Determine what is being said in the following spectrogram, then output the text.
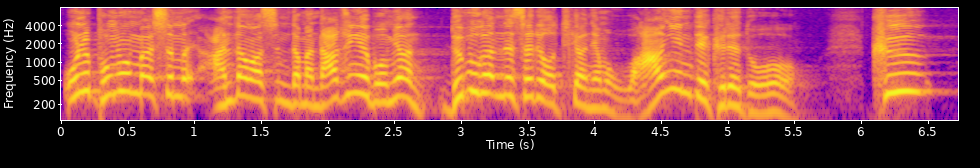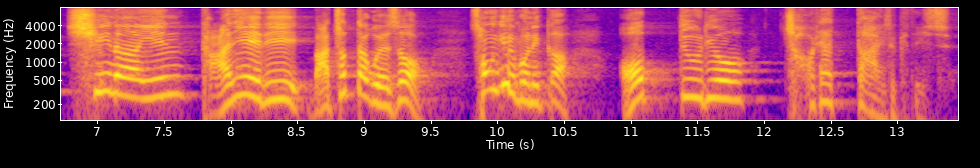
오늘 본문 말씀 안 나왔습니다만 나중에 보면 느부갓네살이 어떻게 하냐면 왕인데 그래도 그 신하인 다니엘이 맞췄다고 해서 성경에 보니까 엎드려 절했다 이렇게 돼 있어요.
